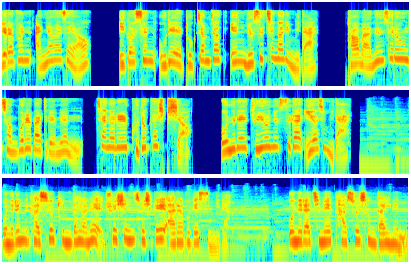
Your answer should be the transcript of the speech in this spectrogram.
여러분 안녕하세요. 이것은 우리의 독점적 인 뉴스 채널입니다. 더 많은 새로운 정보를 받으려면 채널을 구독하십시오. 오늘의 주요 뉴스가 이어집니다. 오늘은 가수 김다현의 최신 소식을 알아보겠습니다. 오늘 아침에 가수 송가인은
